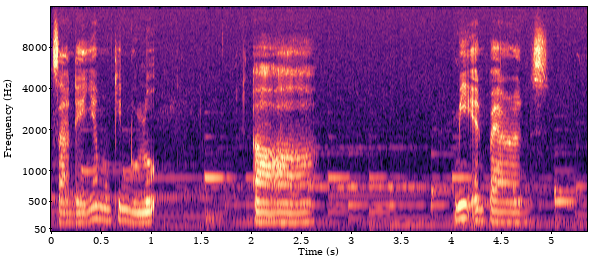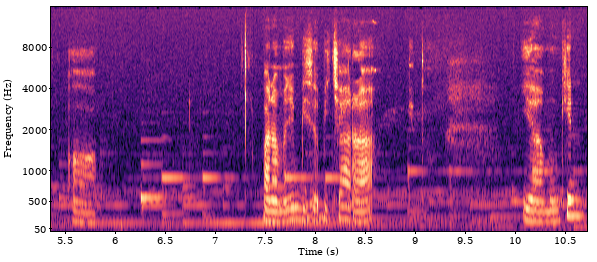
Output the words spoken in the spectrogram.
seandainya mungkin dulu uh, me and parents uh, apa namanya bisa bicara gitu. Ya mungkin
